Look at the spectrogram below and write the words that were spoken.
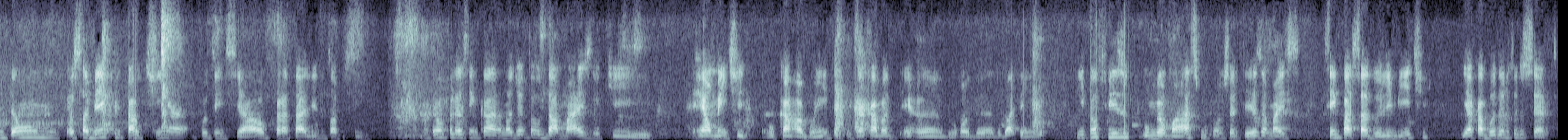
Então, eu sabia que o carro tinha potencial para estar tá ali no top 5. Então eu falei assim, cara, não adianta eu dar mais do que realmente o carro aguenta, porque acaba errando, rodando, batendo. Então fiz o meu máximo, com certeza, mas sem passar do limite e acabou dando tudo certo.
